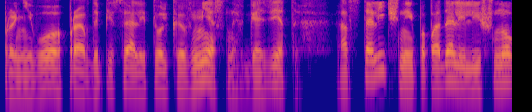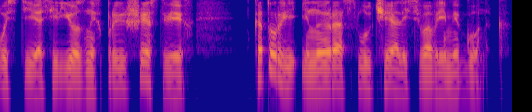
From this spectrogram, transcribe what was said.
Про него, правда, писали только в местных газетах, а в столичные попадали лишь новости о серьезных происшествиях, которые иной раз случались во время гонок.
